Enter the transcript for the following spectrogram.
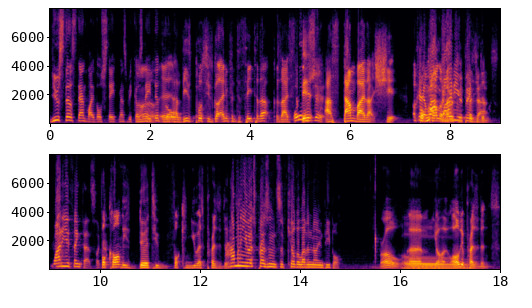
Do you still stand by those statements because No, they did uh, go? Have these pussies got anything to say to that? Because I Oh, still. I stand by that shit. Okay, Fuck why, all why do you think presidents. that? Why do you think that? Sliker? Fuck all these dirty fucking U.S. presidents. How many U.S. presidents have killed 11 million people? Bro, um, your, all your presidents.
